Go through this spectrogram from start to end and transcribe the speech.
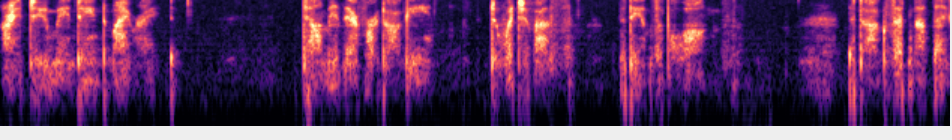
I too maintained my right. Tell me, therefore, doggy, to which of us the damsel belongs. The dog said nothing,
